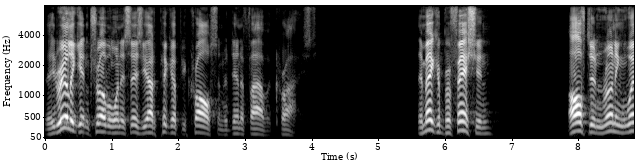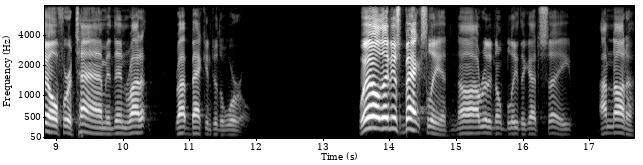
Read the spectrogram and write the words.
They really get in trouble when it says you ought to pick up your cross and identify with Christ. They make a profession, often running well for a time, and then right right back into the world. Well, they just backslid. No, I really don't believe they got saved. I'm not a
